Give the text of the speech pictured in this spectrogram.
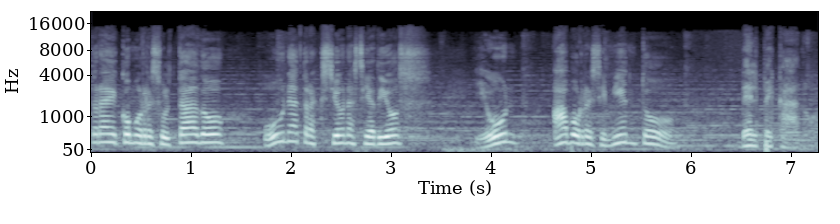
trae como resultado una atracción hacia Dios y un aborrecimiento del pecado.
